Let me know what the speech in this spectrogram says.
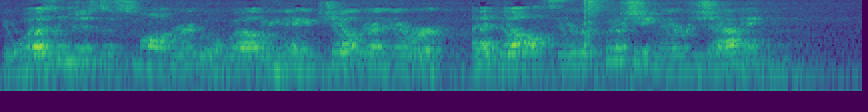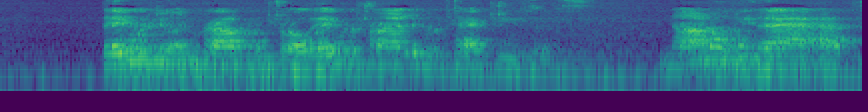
it wasn't just a small group of well behaved children, there were adults, they were pushing, they were shoving. They were doing crowd control, they were trying to protect Jesus. Not only that,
